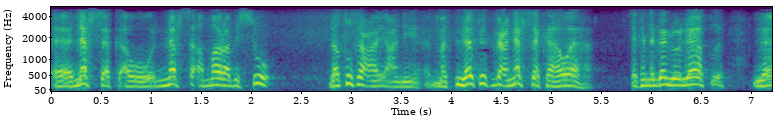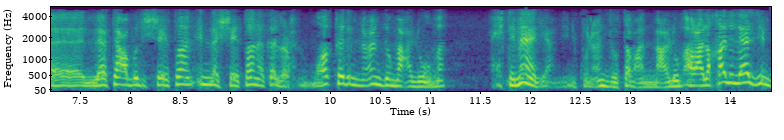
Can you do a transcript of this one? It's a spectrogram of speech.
آه، نفسك أو النفس أمارة بالسوء. لا تطع يعني لا تتبع نفسك هواها. لكن قال له لا لا, لا تعبد الشيطان إن الشيطان كان رحمن مؤكد أنه عنده معلومة. احتمال يعني يكون عنده طبعا معلومة أو على الأقل لازم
